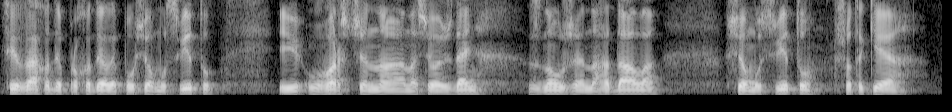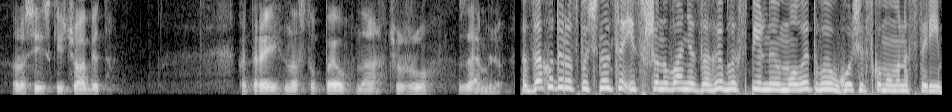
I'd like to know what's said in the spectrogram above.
Ці заходи проходили по всьому світу, і Угорщина на сьогоднішній день знову ж нагадала всьому світу, що таке російський чобіт, котрий наступив на чужу землю. Заходи розпочнуться із вшанування загиблих спільною молитвою в Гошівському монастирі.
